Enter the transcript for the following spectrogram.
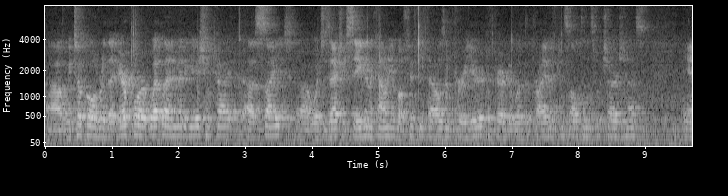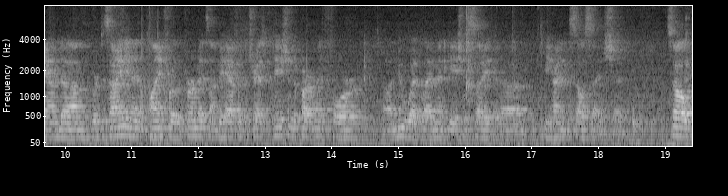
Uh, we took over the airport wetland mitigation uh, site, uh, which is actually saving the county about 50000 per year compared to what the private consultants were charging us. And um, we're designing and applying for the permits on behalf of the Transportation Department for a new wetland mitigation site uh, behind the south side shed. So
